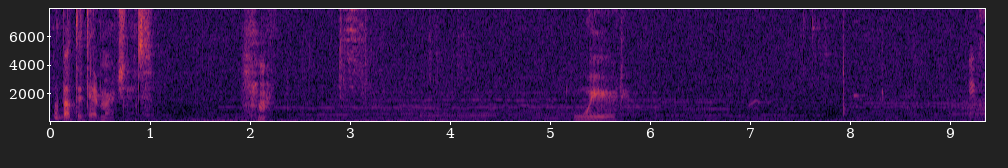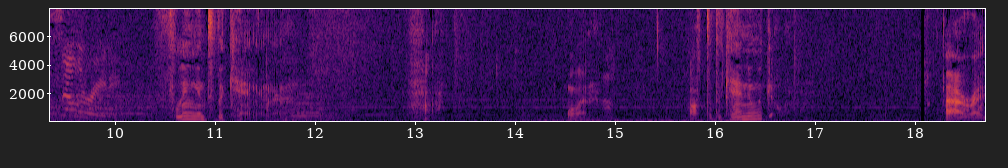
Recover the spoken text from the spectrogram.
What about the dead merchant? Hmm. Weird. Accelerating. fleeing into the canyon then. Huh. Well then, off to the canyon we go. Alright,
